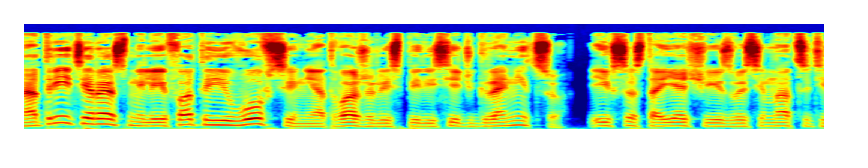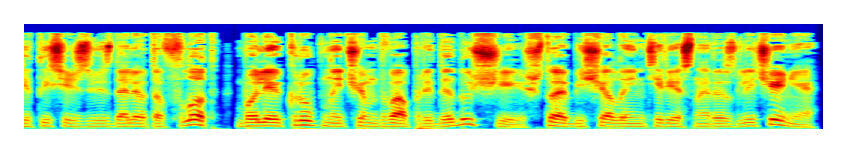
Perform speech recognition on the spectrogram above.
На третий раз мелиефаты и вовсе не отважились пересечь границу. Их состоящий из 18 тысяч звездолетов флот, более крупный, чем два предыдущие, что обещало интересное развлечение,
